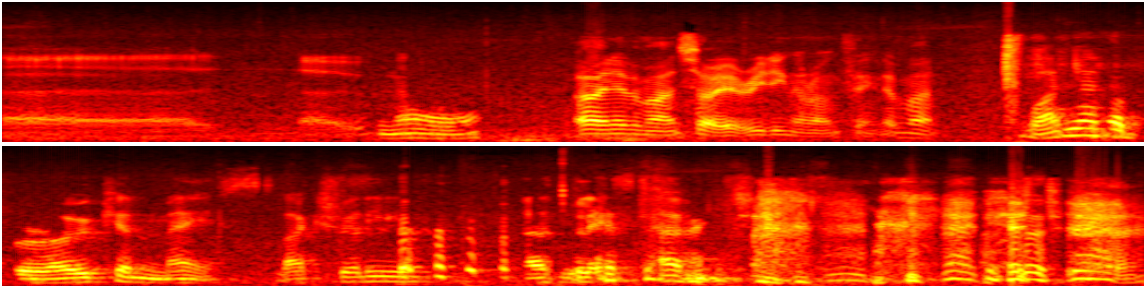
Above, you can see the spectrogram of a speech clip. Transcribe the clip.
uh, no. No. Oh, never mind. Sorry, reading the wrong thing. Never mind. Why do you have a broken mace? Like, surely that's less damage.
